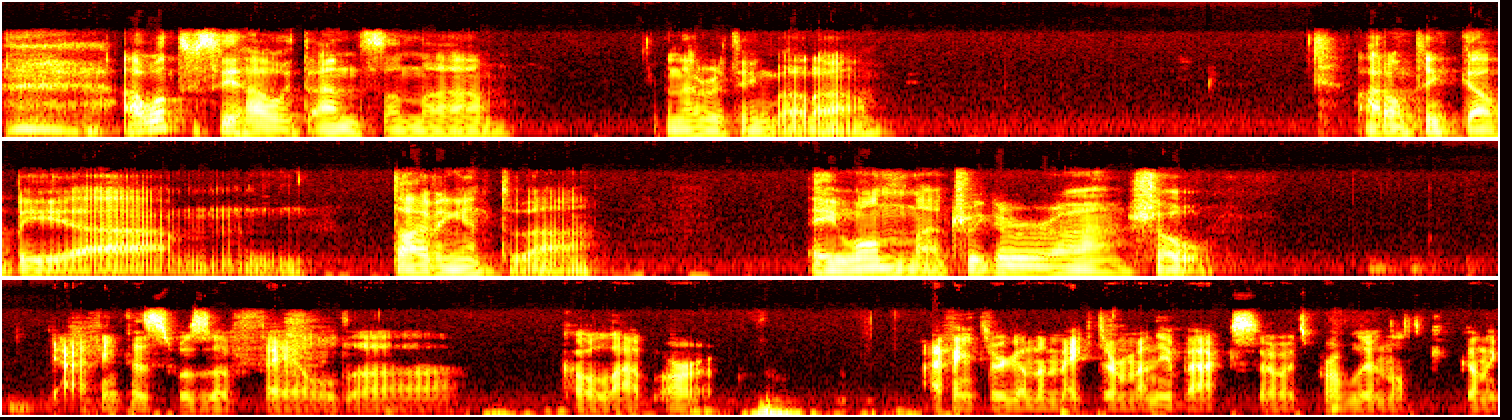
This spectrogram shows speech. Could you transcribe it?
I want to see how it ends and um and everything, but uh, I don't think I'll be um, diving into a A1 uh, trigger uh, show. Yeah, I think this was a failed uh, collab, or I think they're gonna make their money back, so it's probably not gonna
